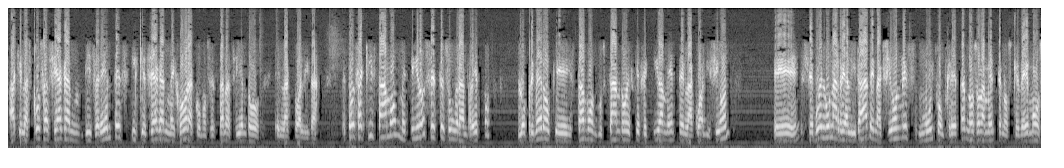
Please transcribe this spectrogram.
a que las cosas se hagan diferentes y que se hagan mejor a como se están haciendo en la actualidad. Entonces aquí estamos metidos, este es un gran reto. Lo primero que estamos buscando es que efectivamente la coalición eh, se vuelva una realidad en acciones muy concretas, no solamente nos quedemos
